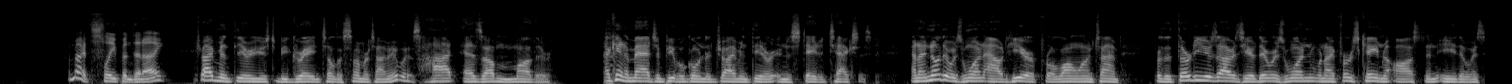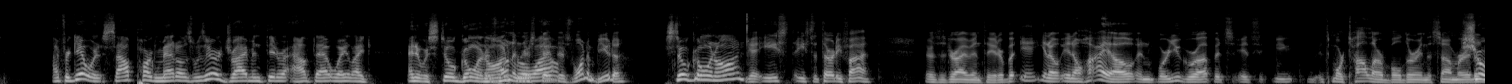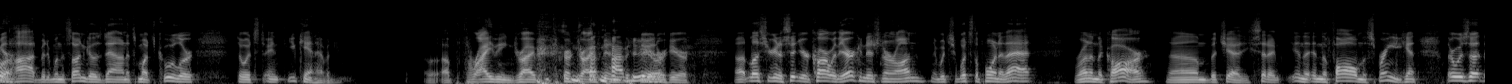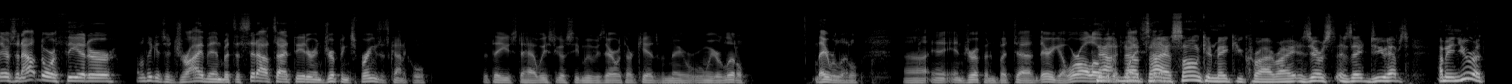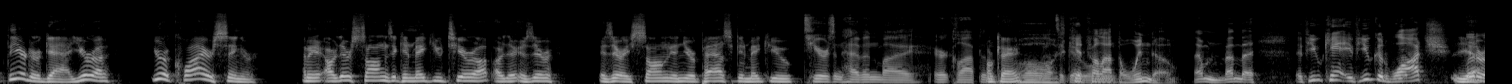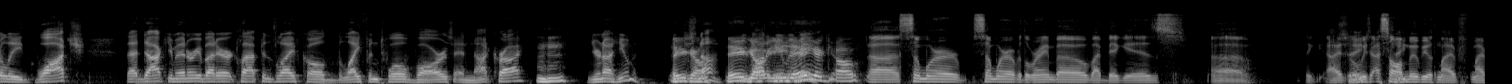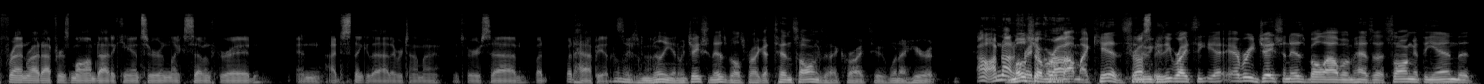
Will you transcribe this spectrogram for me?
I'm not sleeping tonight. Drive-in theater used to be great until the summertime. It was hot as a mother. I can't imagine people going to drive-in theater in the state of Texas. And I know there was one out here for a long, long time. For the 30 years I was here, there was one when I first came to Austin. Either was, I forget what South Park Meadows. Was there a drive-in theater out that way? Like, and it was still going There's on one for in a while. there's one in Buda. Still going on. Yeah, east east of 35. There's a drive-in theater, but you know, in Ohio and where you grew up, it's it's you, it's more tolerable during the summer. It'll Sure. get hot, but when the sun goes down, it's much cooler. So it's and you can't have a a thriving drive drive-in here. theater here, uh, unless you're going to sit in your car with the air conditioner on. Which what's the point of that? Running the car. Um, but yeah, you said in the in the fall and the spring you can. There was a there's an outdoor theater. I don't think it's a drive-in, but it's a sit outside theater in Dripping Springs. It's kind of cool that they used to have. We used to go see movies there with our kids when they were, when we were little. They were little. uh, and, and dripping. But uh, there you go. We're all over now, the now, place. Ty, today. a song can make you cry, right? Is there? Is there? Do you have? I mean, you're a theater guy. You're a you're a choir singer. I mean, are there songs that can make you tear up? Are there? Is there? Is there a song in your past that can make you? Tears in Heaven by Eric Clapton. Okay. Oh, That's his a good kid fell one. out the window. That one, I'm- if you can't, if you could watch, Yeah. literally watch that documentary about Eric Clapton's life called "Life in Twelve Bars" and not cry, Mm-hmm. you're not human. There You're you just go. not. There you You're go. not a human There being. you go. Uh, somewhere, somewhere over the rainbow by Big Is. Uh, the, I, See? we- I saw a See? movie with my my friend right after his mom died of cancer in like seventh grade, and I just think of that every time I. It's very sad, but but happy at the same there's a million. I mean, Jason Isbell's probably got ten songs that I cry to when I hear it. Oh, I'm not Most afraid of to them are cry. about my kids. Trust because me. he writes the, every Jason Isbell album has a song at the end that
